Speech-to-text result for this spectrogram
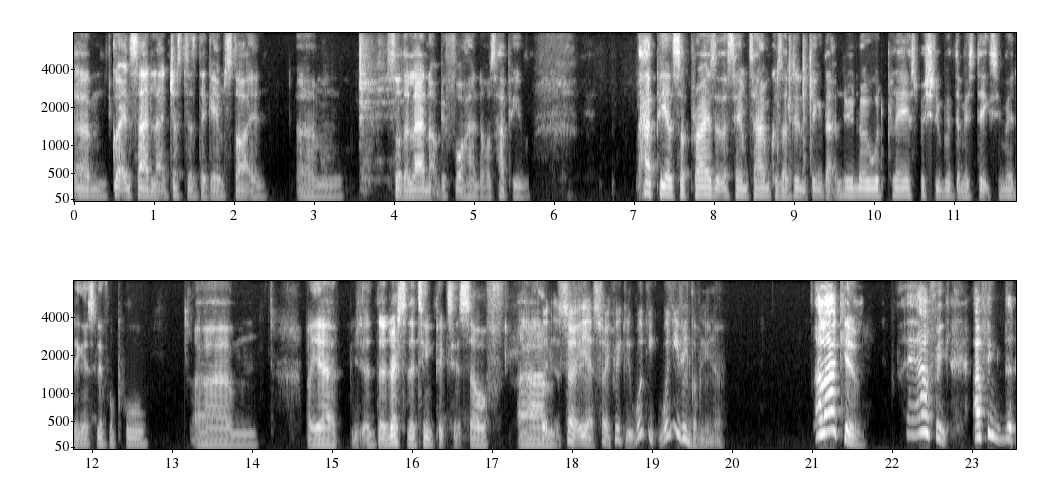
Um, got inside like just as the game starting. Um, saw the lineup beforehand. I was happy, happy and surprised at the same time because I didn't think that Nuno would play, especially with the mistakes he made against Liverpool. Um, but yeah, the rest of the team picks itself. Um, Wait, so yeah, sorry, quickly. What do you what do you think of Nuno? I like him. I think I think the,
